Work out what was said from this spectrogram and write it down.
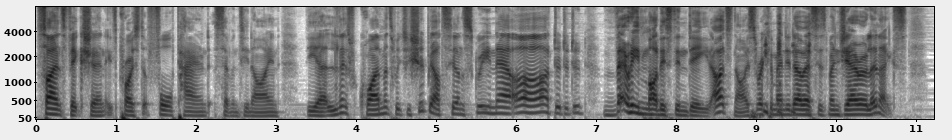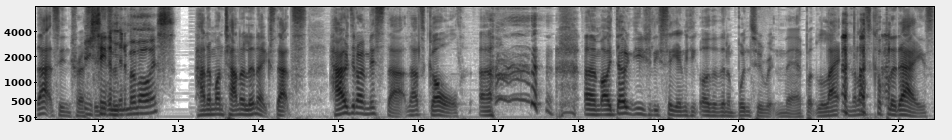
science fiction. It's priced at four pound seventy nine. The uh, Linux requirements, which you should be able to see on the screen now, are very modest indeed. Oh, it's nice. Recommended OS is Manjaro Linux. That's interesting. You see the minimum OS? Hannah Montana Linux. That's how did I miss that? That's gold. Uh, um, I don't usually see anything other than Ubuntu written there, but in the last couple of days,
